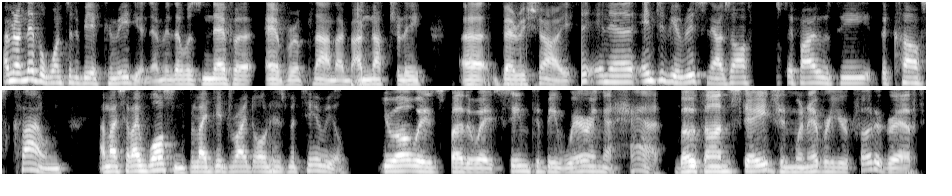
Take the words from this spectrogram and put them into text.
I mean, I never wanted to be a comedian. I mean, there was never, ever a plan. I'm, I'm naturally uh, very shy. In an interview recently, I was asked if I was the, the class clown. And I said I wasn't, but I did write all his material. You always, by the way, seem to be wearing a hat, both on stage and whenever you're photographed.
